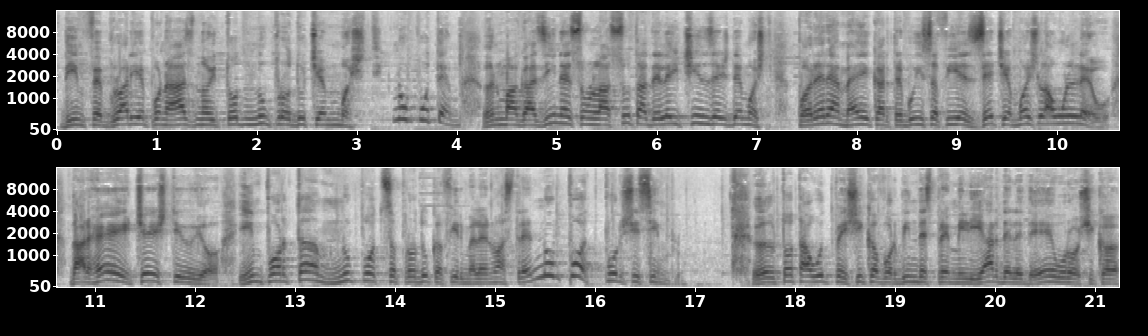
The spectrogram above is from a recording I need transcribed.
Din februarie până azi noi tot nu producem măști. Nu putem. În magazine sunt la suta de lei 50 de măști. Părerea mea e că ar trebui să fie 10 măști la un leu. Dar hei, ce știu eu? Importăm, nu pot să producă firmele noastre. Nu pot, pur și simplu îl tot aud pe și că vorbind despre miliardele de euro și că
